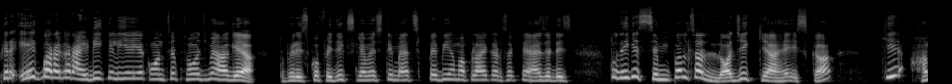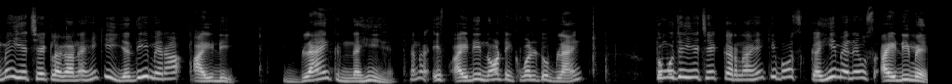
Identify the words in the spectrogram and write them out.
फिर एक बार अगर आईडी के लिए ये कॉन्सेप्ट समझ में आ गया तो फिर इसको फिजिक्स केमिस्ट्री मैथ्स पे भी हम अप्लाई कर सकते हैं एज इट इज़ तो देखिए सिंपल सा लॉजिक क्या है इसका कि हमें ये चेक लगाना है कि यदि मेरा आईडी ब्लैंक नहीं है है ना? If ID not equal to blank तो मुझे ये चेक करना है कि बॉस कहीं मैंने उस आईडी में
